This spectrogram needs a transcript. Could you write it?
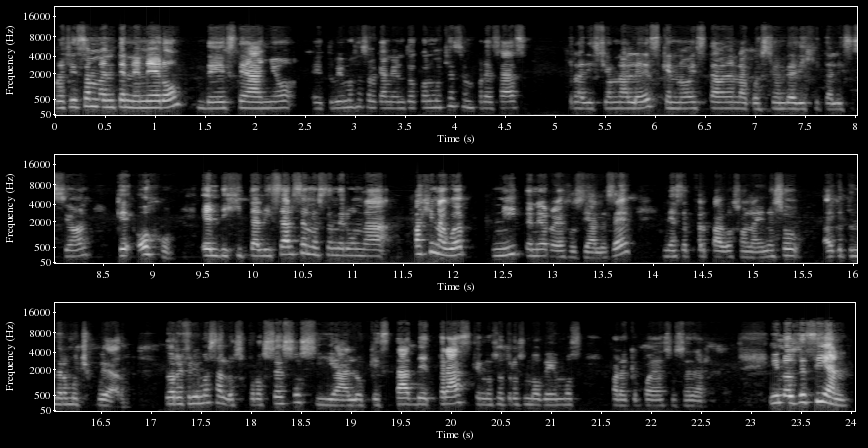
precisamente en enero de este año, eh, tuvimos acercamiento con muchas empresas tradicionales que no estaban en la cuestión de digitalización, que ojo, el digitalizarse no es tener una página web ni tener redes sociales, ¿eh? ni aceptar pagos online. Eso hay que tener mucho cuidado. Nos referimos a los procesos y a lo que está detrás que nosotros no vemos para que pueda suceder. Y nos decían,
